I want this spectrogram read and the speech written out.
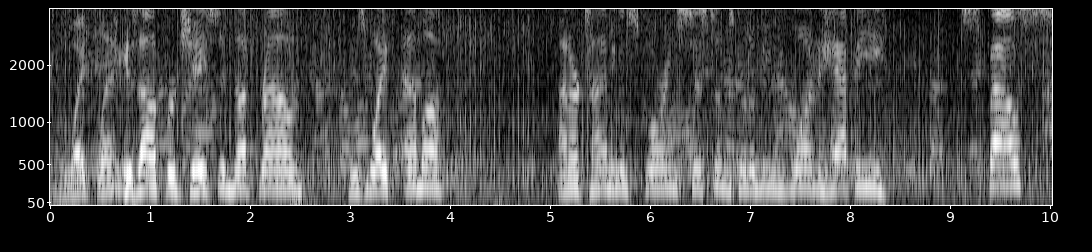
The white flag is out for Jason Nutbrown. His wife Emma on our timing and scoring system is going to be one happy spouse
